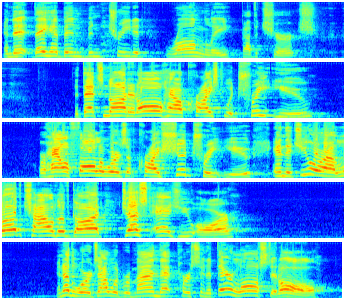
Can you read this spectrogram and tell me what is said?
and that they have been, been treated wrongly by the church, that that's not at all how Christ would treat you or how followers of Christ should treat you, and that you are a loved child of God just as you are. In other words, I would remind that person if they're lost at all,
